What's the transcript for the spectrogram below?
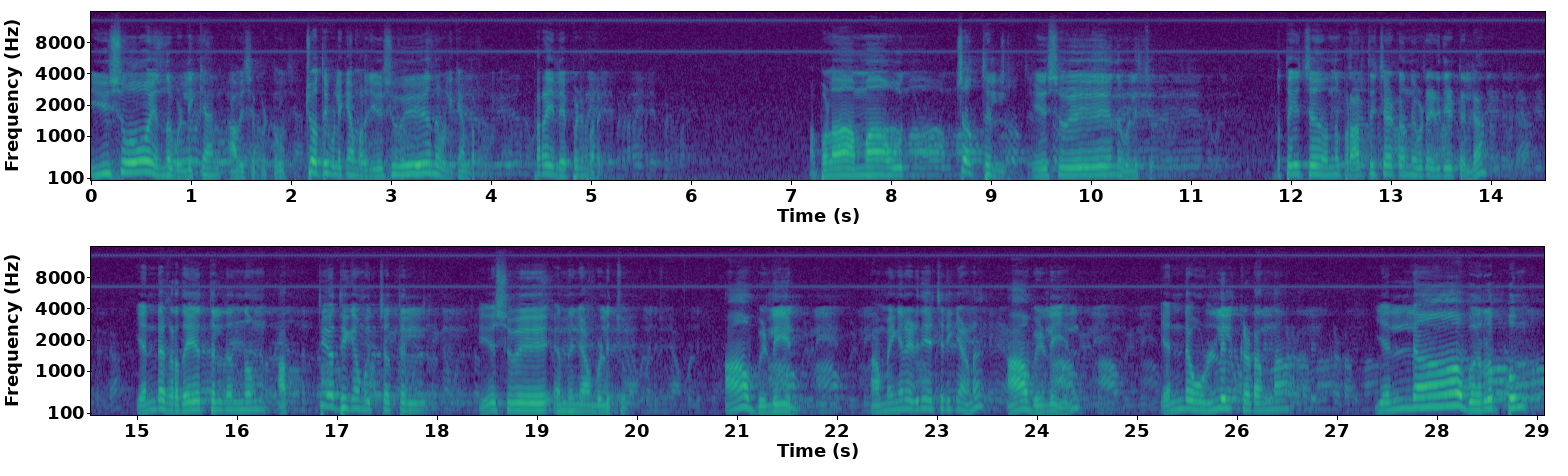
ഈശോ എന്ന് വിളിക്കാൻ ആവശ്യപ്പെട്ടു. ഉച്ചത്തിൽ വിളിക്കാൻ പറഞ്ഞു. യേശുവേ എന്ന് വിളിക്കാൻ പറഞ്ഞു. പറയില്ല എപ്പോഴും പറയും. അപ്പോൾ ആ അമ്മ ഉച്ചത്തിൽ യേശുവേ എന്ന് വിളിച്ചു. പ്രത്യേകിച്ച് ഒന്ന് പ്രാർത്ഥിച്ചായിട്ടൊന്നും ഇവിടെ എഴുതിയിട്ടില്ല. എന്റെ ഹൃദയത്തിൽ നിന്നും അത്യധികം ഉച്ചത്തിൽ യേശുവേ എന്ന് ഞാൻ വിളിച്ചു. ആ വിളിയിൽ അമ്മ ഇങ്ങനെ എഴുതി വെച്ചിരിക്കുകയാണ് ആ വിളിയിൽ എന്റെ ഉള്ളിൽ കിടന്ന എല്ലാ വെറുപ്പും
